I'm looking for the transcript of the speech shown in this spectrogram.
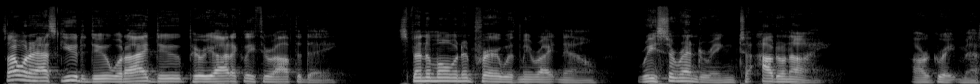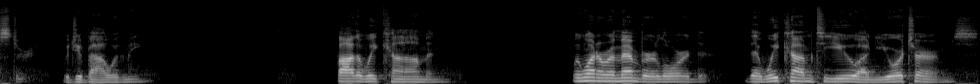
So I want to ask you to do what I do periodically throughout the day. Spend a moment in prayer with me right now, resurrendering to Adonai, our great master. Would you bow with me? Father, we come and we want to remember, Lord, that we come to you on your terms.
